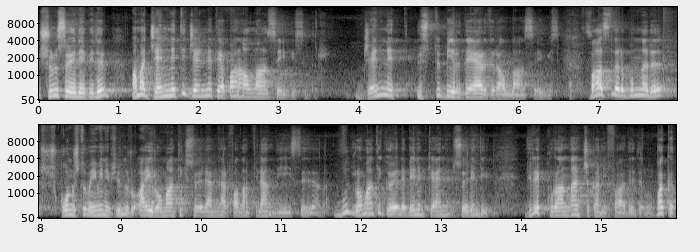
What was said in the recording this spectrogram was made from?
şunu söyleyebilirim. Ama cenneti cennet yapan Allah'ın sevgisidir. Cennet üstü bir değerdir Allah'ın sevgisi. Bazıları bunları şu konuştuğum eminim şimdi ay romantik söylemler falan filan diye istedi. ama Bu romantik öyle benim kendim söylediğim değil. Direkt Kur'an'dan çıkan ifadedir bu. Bakın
